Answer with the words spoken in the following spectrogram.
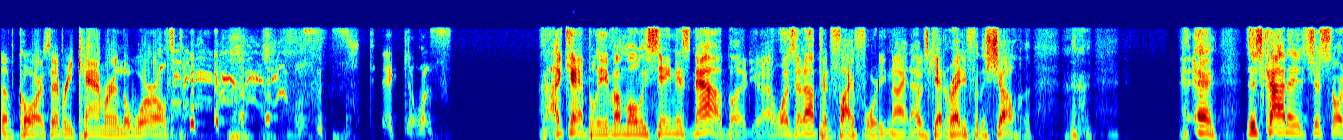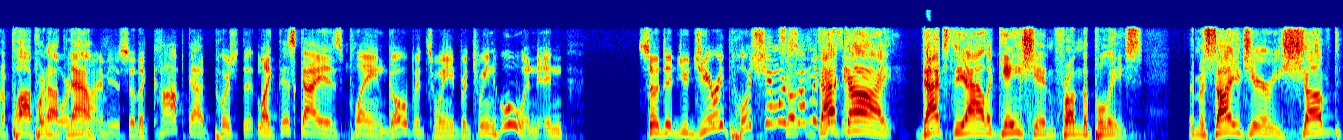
Of course, every camera in the world. it's ridiculous. I can't believe I'm only seeing this now, but you know, I wasn't up at 5:49. I was getting ready for the show. and this kind of is just sort of popping up now. So the cop got pushed. Like this guy is playing go between between who and and. So did you Ujiri push him or So something? That guy, that's the allegation from the police. The Masai Ujiri shoved,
